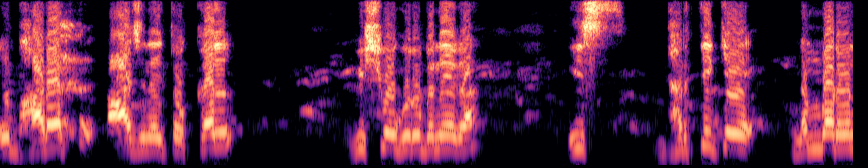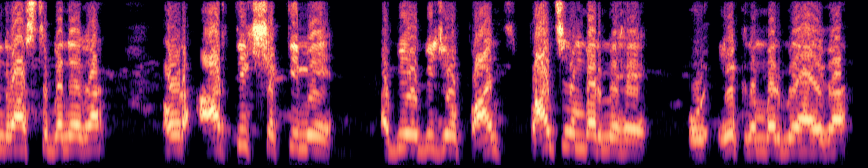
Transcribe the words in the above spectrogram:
ये भारत आज नहीं तो कल विश्व गुरु बनेगा। इस धरती के नंबर वन राष्ट्र बनेगा। और आर्थिक शक्ति में अभी अभी जो पाँच पाँच नंबर में है, वो एक नंबर में आएगा।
